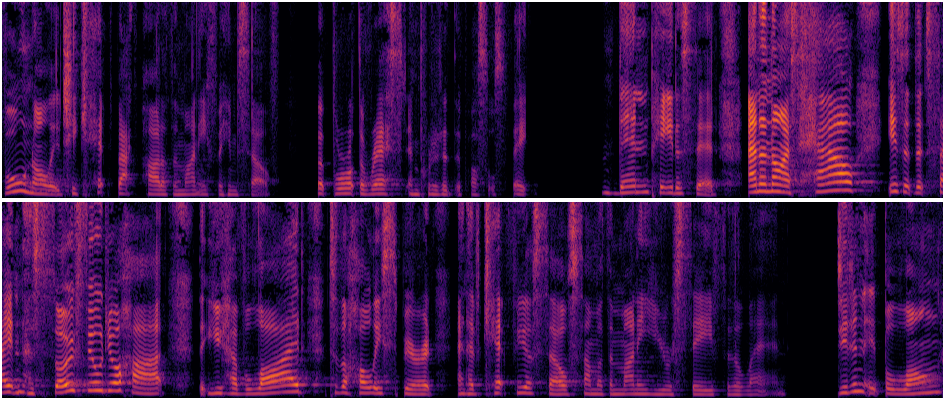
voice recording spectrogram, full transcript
full knowledge, he kept back part of the money for himself, but brought the rest and put it at the apostles' feet. Then Peter said, Ananias, how is it that Satan has so filled your heart that you have lied to the Holy Spirit and have kept for yourself some of the money you received for the land? Didn't it belong?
